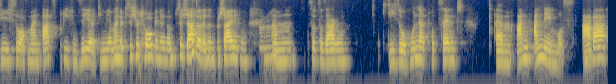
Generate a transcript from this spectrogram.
die ich so auf meinen Arztbriefen sehe, die mir meine Psychologinnen und Psychiaterinnen bescheinigen, mhm. ähm, sozusagen, die so 100 Prozent ähm, an, annehmen muss. Mhm. Aber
